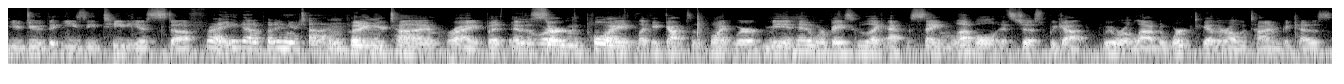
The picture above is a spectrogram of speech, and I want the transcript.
you do the easy tedious stuff Right, you got to put in your time. put in mhm. your time, right? But Do at a work. certain point, like it got to the point where me and him were basically like at the same level. It's just we got we were allowed to work together all the time because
